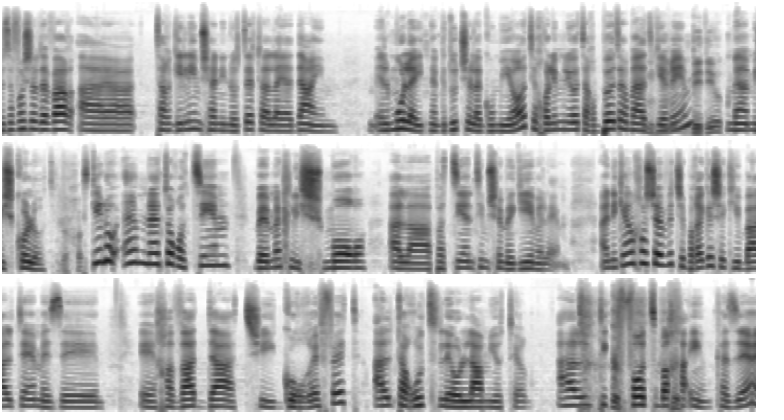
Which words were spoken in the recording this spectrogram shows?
בסופו של דבר, התרגילים שאני נותנת לה לידיים, אל מול ההתנגדות של הגומיות, יכולים להיות הרבה יותר מאתגרים בדיוק, מהמשקולות. נכון. אז כאילו, הם נטו רוצים באמת לשמור על הפציינטים שמגיעים אליהם. אני כן חושבת שברגע שקיבלתם איזה אה, חוות דעת שהיא גורפת, אל תרוץ לעולם יותר. אל תקפוץ בחיים, כזה.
